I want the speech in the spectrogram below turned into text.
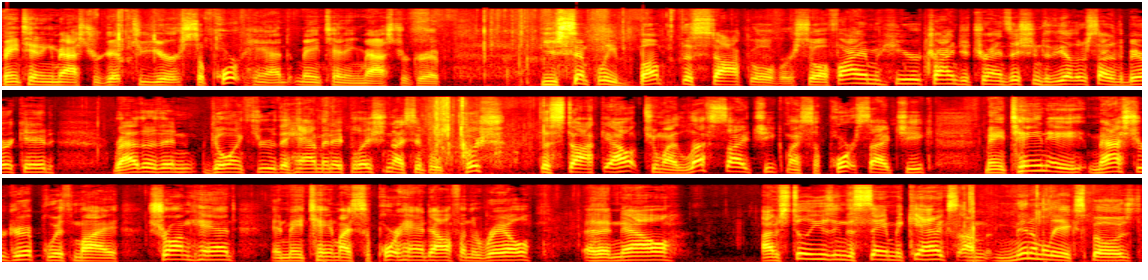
maintaining master grip to your support hand maintaining master grip, you simply bump the stock over. So if I'm here trying to transition to the other side of the barricade, rather than going through the hand manipulation, I simply push the stock out to my left side cheek, my support side cheek, maintain a master grip with my strong hand and maintain my support hand off on the rail. And then now I'm still using the same mechanics. I'm minimally exposed,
